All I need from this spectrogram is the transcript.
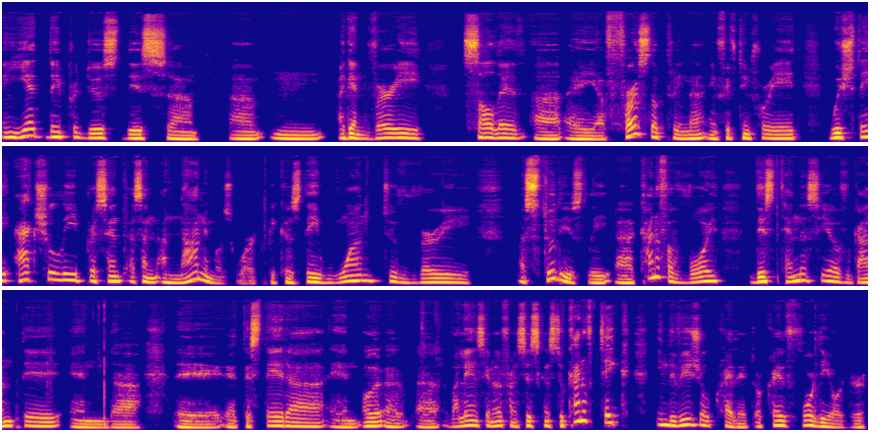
and yet they produce this. Um, um, mm, again, very solid uh, a, a, first doctrina in 1548, which they actually present as an anonymous work because they want to very uh, studiously uh, kind of avoid this tendency of Gante and uh, eh, Testera and other, uh, uh, Valencia and other Franciscans to kind of take individual credit or credit for the order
